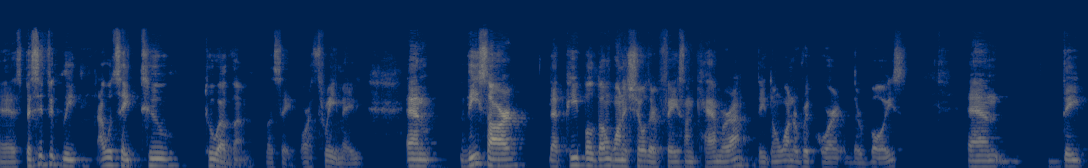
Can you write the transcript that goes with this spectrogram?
uh, specifically i would say two two of them let's say or three maybe. And these are that people don't want to show their face on camera they don't want to record their voice. And they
